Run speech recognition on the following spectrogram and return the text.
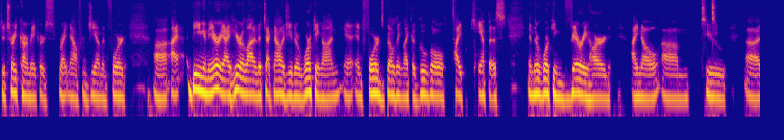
Detroit car makers right now from GM and Ford. Uh, I being in the area, I hear a lot of the technology they're working on, and, and Ford's building like a Google type campus, and they're working very hard. I know um, to uh,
